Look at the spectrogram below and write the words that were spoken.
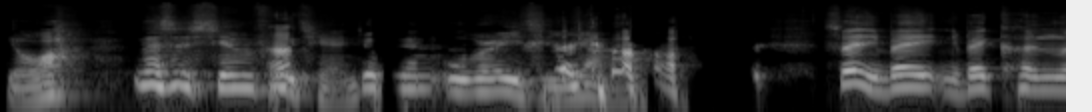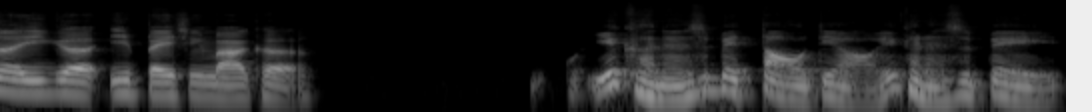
有啊，那是先付钱，就跟 Uber Eats 一样啊。所以你被你被坑了一个一杯星巴克，也可能是被倒掉，也可能是被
